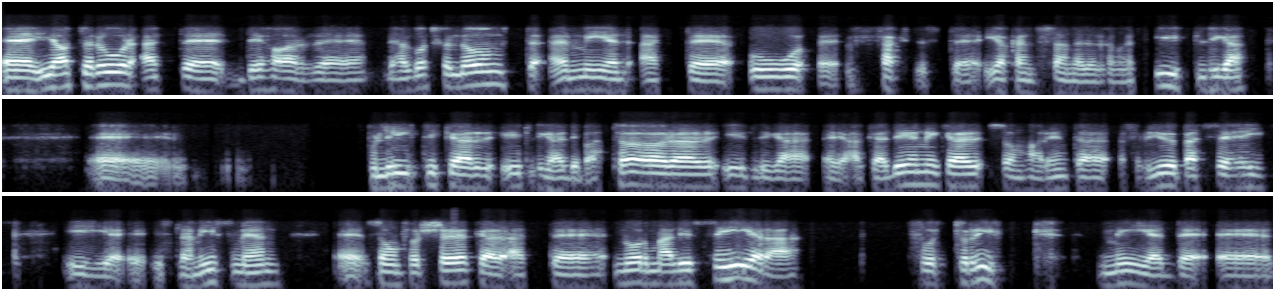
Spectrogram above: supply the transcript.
Eh, jag tror att eh, det har, eh, det har gått för långt eh, med att eh, och, eh, faktiskt, jag kan känna det som att ytliga politiker, ytliga debattörer, ytliga akademiker som har inte fördjupat sig i islamismen, som försöker att normalisera förtryck med eh,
